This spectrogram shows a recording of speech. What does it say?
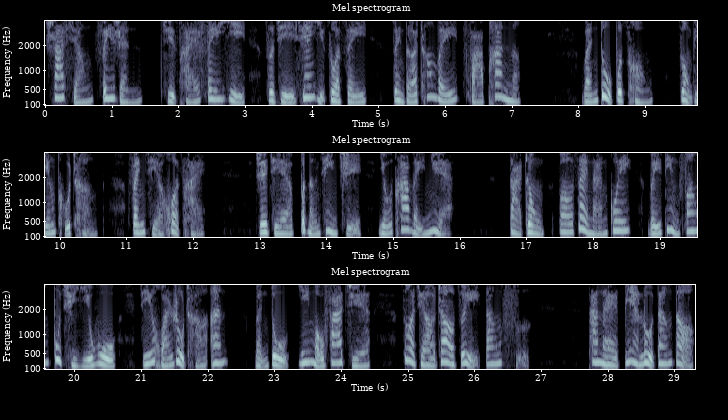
杀降非人，取财非义，自己先已做贼，怎得称为伐叛呢？”文度不从。纵兵屠城，分劫获财，直节不能禁止，由他为虐。大众保在南归，为定方不取一物，即还入长安。文度阴谋发觉，作矫诏罪，当死。他乃辩路当道，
